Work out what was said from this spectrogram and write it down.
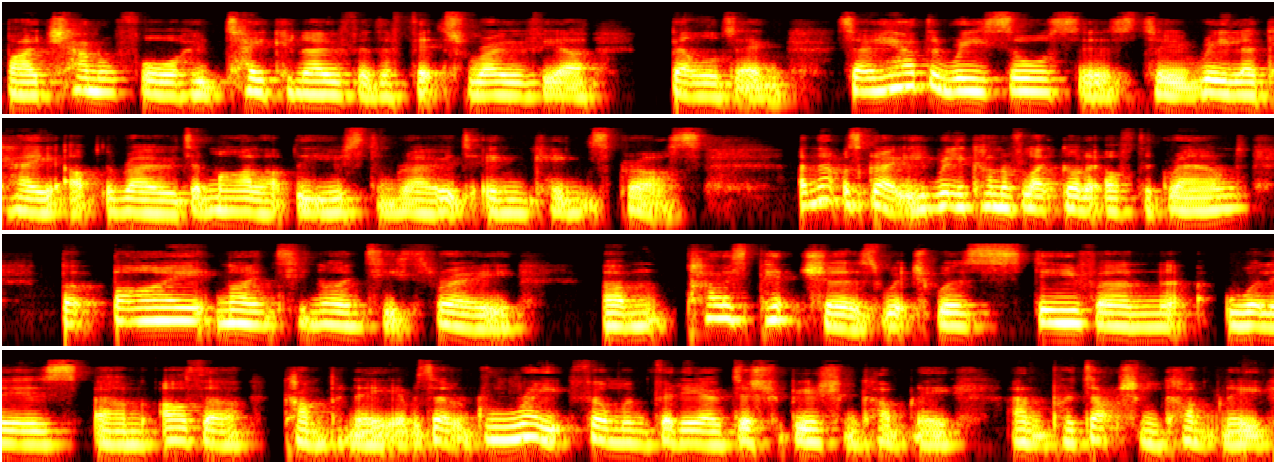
by Channel Four, who'd taken over the Fitzrovia building. So he had the resources to relocate up the road, a mile up the Euston Road in King's Cross. And that was great. He really kind of like got it off the ground. But by 1993, um, Palace Pictures, which was Stephen Woolley's um, other company, it was a great film and video distribution company and production company.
